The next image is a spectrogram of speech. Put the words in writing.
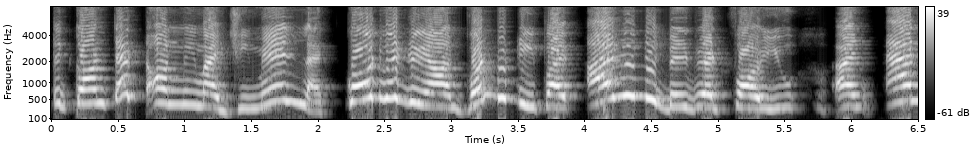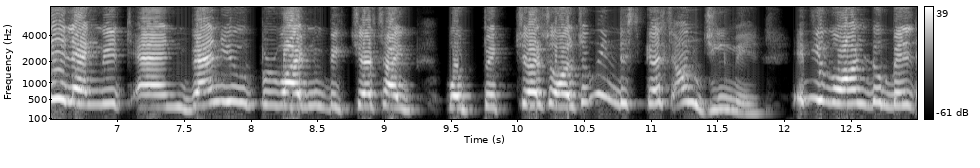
the contact on me my Gmail like code with Ryan 1235. I will be build it for you and any language and when you provide me pictures, I put pictures also we discuss on Gmail. If you want to build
